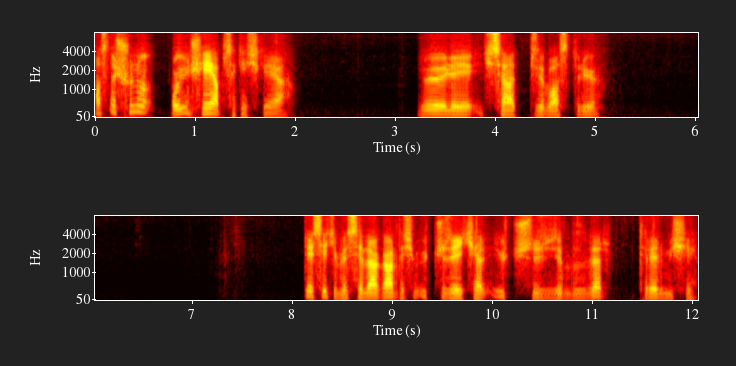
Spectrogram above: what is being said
Aslında şunu oyun şey yapsa keşke ya. Böyle 2 saat bize bastırıyor. Dese ki mesela kardeşim 300 heykel, 300 yıldız ver, bitirelim işi.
